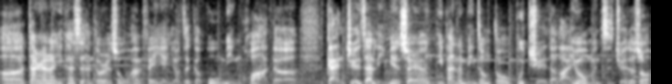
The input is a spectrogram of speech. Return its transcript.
呃，当然了，一开始很多人说武汉肺炎有这个污名化的感觉在里面，虽然一般的民众都不觉得啦，因为我们只觉得说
